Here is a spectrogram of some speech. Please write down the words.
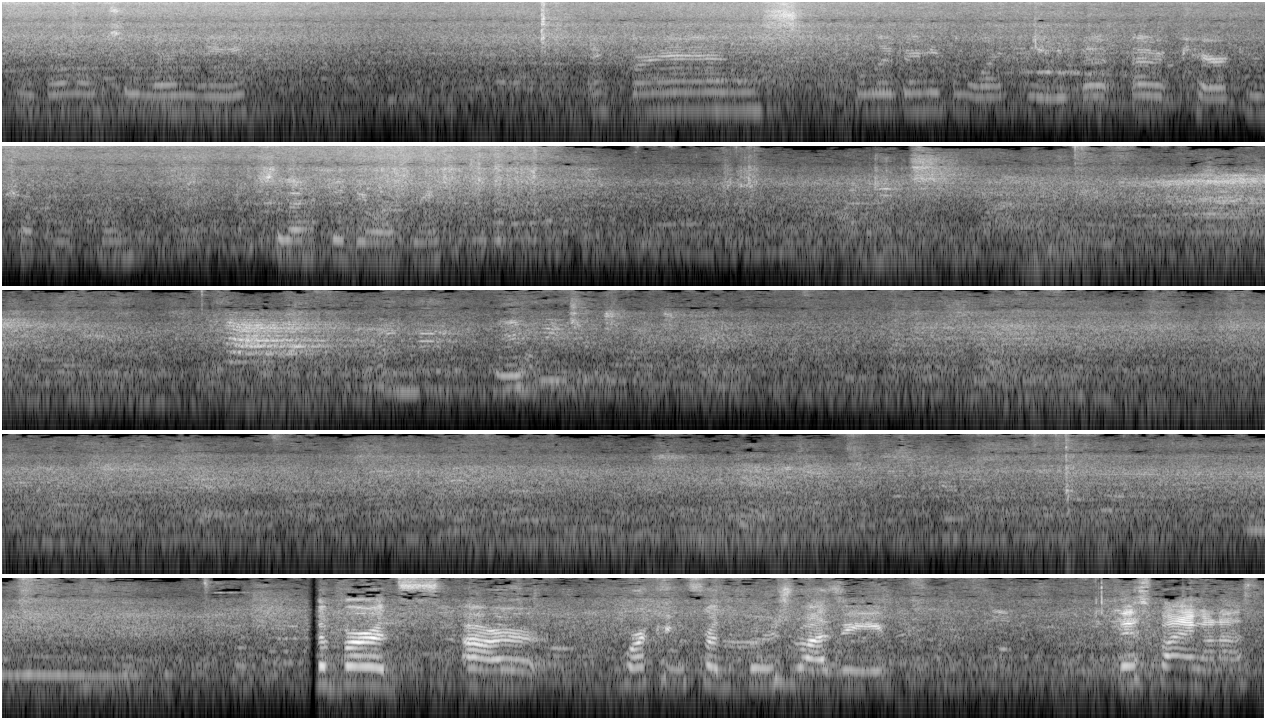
Oh my god, I'm so lonely. My friends, well, they don't even like me, but I don't care. I can shopping with them, so they have to deal with me. The birds are working for the bourgeoisie. They're spying on us.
